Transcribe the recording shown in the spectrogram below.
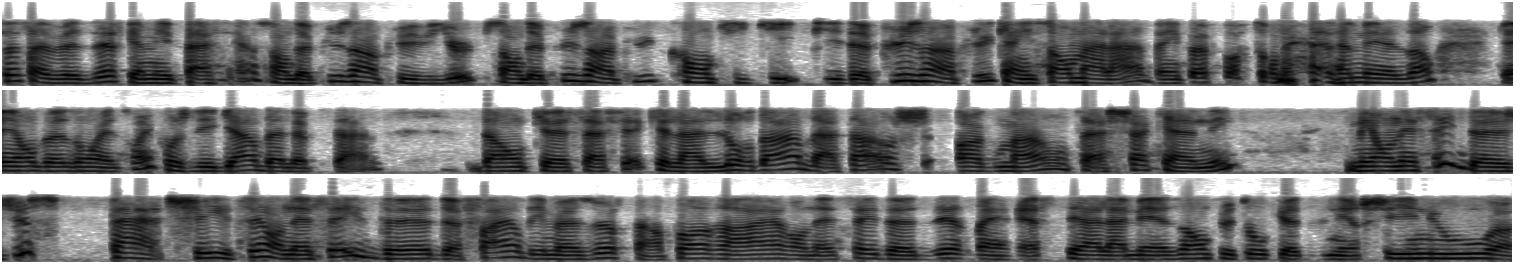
Ça, ça veut dire que mes patients sont de plus en plus vieux, puis sont de plus en plus compliqués. Puis de plus en plus, quand ils sont malades, ben, ils peuvent pas retourner à la maison quand ils ont besoin de soins. Il faut que je les garde à l'hôpital. Donc, euh, ça fait que la lourdeur de la tâche augmente à chaque année. Mais on essaye de juste patcher. Tu sais, on essaye de, faire des mesures temporaires. On essaye de dire, ben, rester à la maison plutôt que de venir chez nous. Euh,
